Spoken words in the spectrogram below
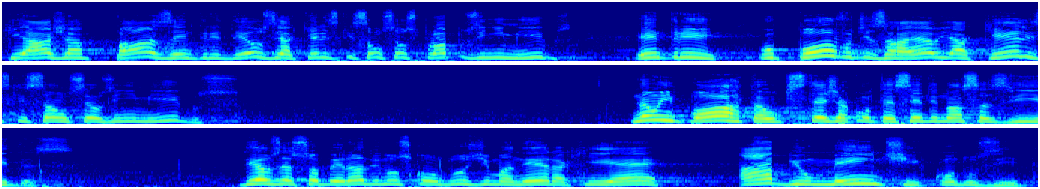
que haja paz entre Deus e aqueles que são seus próprios inimigos, entre o povo de Israel e aqueles que são seus inimigos. Não importa o que esteja acontecendo em nossas vidas, Deus é soberano e nos conduz de maneira que é habilmente conduzida.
